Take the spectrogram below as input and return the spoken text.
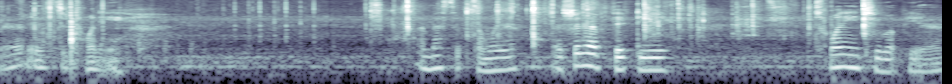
Where is the 20? I messed up somewhere. I should have 50, 22 up here.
